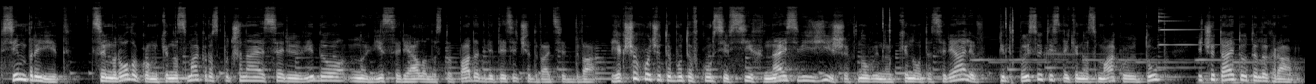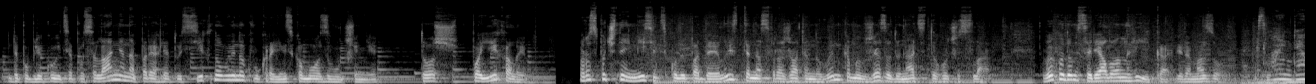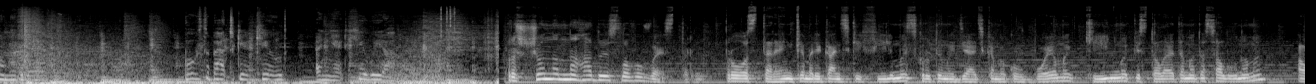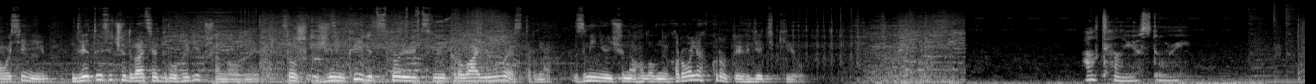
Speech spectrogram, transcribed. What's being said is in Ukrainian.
Всім привіт! Цим роликом Кіносмак розпочинає серію відео Нові серіали листопада 2022. Якщо хочете бути в курсі всіх найсвіжіших новинок кіно та серіалів, підписуйтесь на Кіносмак у YouTube і читайте у Телеграм, де публікується посилання на перегляд усіх новинок в українському озвученні. Тож, поїхали! Розпочне місяць, коли падає листя, нас вражати новинками вже з 11 числа. Виходом серіалу Англійка від Amazon. He's lying down over there. Both about to get killed, and yet here we are. Про що нам нагадує слово вестерн? Про старенькі американські фільми з крутими дядьками, ковбоями, кіньми, пістолетами та салунами? А ось і ні. 2022 рік, шановні. Тож жінки відстоюють свої права і у вестернах, змінюючи на головних ролях крутих дядьків. I'll tell you a story.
